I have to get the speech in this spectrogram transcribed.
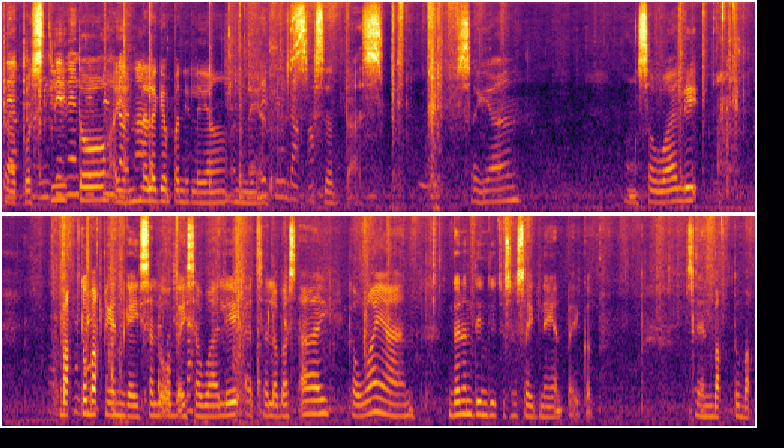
Tapos dito, ayan, lalagyan pa nila yung ano na yan, sa taas. Ayan. Ang sawali. Back to back yan guys. Sa loob ay sawali at sa labas ay kawayan. Ganon din dito sa side na yan, paikot. So, yan, back to back.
